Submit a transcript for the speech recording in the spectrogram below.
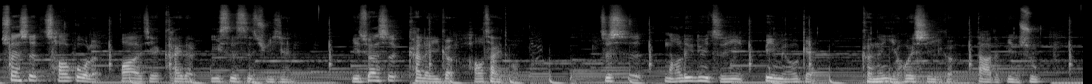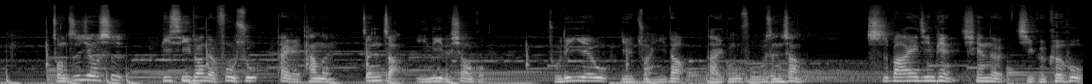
算是超过了华尔街开的一四四区间，也算是开了一个好彩头。只是毛利率指引并没有给，可能也会是一个大的变数。总之就是 B C 端的复苏带给他们增长盈利的效果，主力业务也转移到代工服务身上。十八 A 晶片签了几个客户，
